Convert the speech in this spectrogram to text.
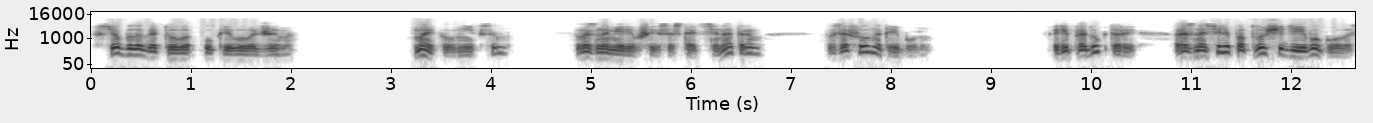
Все было готово у Кривого Джима. Майкл Никсон, вознамерившийся стать сенатором, взошел на трибуну. Репродукторы разносили по площади его голос,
